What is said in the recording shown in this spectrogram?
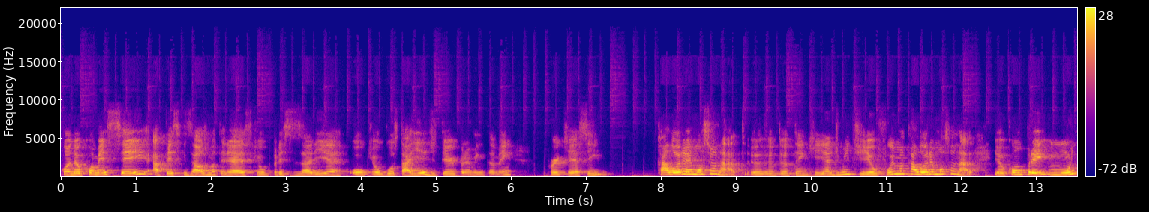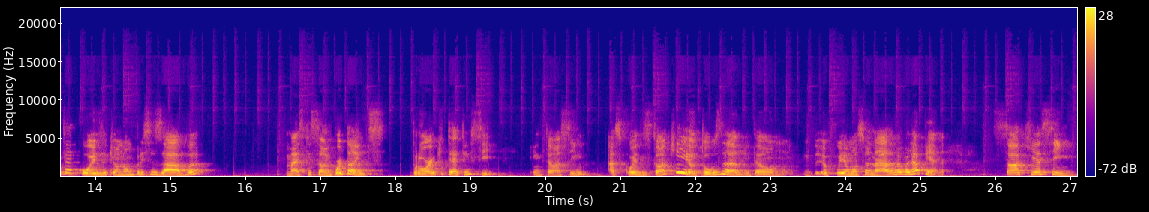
Quando eu comecei a pesquisar os materiais que eu precisaria ou que eu gostaria de ter para mim também, porque assim, calor é emocionado. Eu, eu, eu, tenho que admitir. Eu fui uma calor emocionada. Eu comprei muita coisa que eu não precisava, mas que são importantes pro arquiteto em si. Então, assim, as coisas estão aqui, eu tô usando. Então, eu fui emocionada, mas valeu a pena. Só que, assim,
